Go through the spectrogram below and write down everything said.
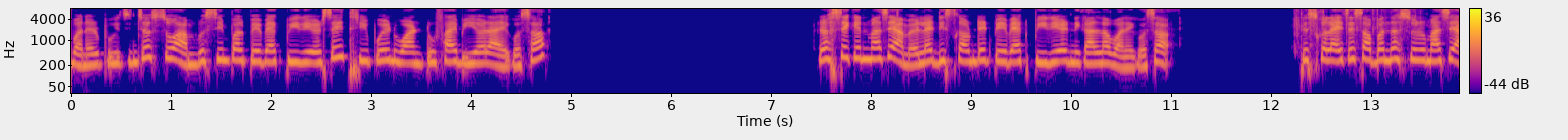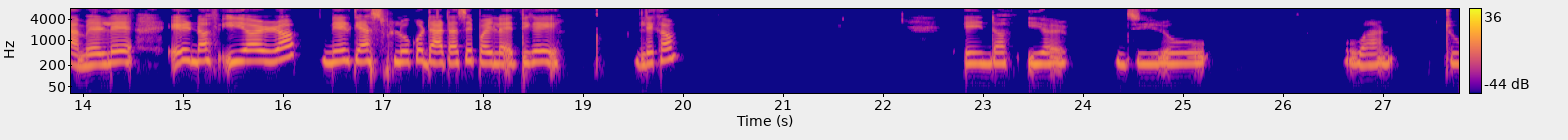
भनेर पुगिन्छ सो हाम्रो सिम्पल पे ब्याक पिरियड चाहिँ three point one two five year आएको छ। र सेकेन्डमा चाहिँ हामीहरूलाई डिस्काउन्टेड पेब्याक पिरियड निकाल्न भनेको छ। त्यसको लागि चाहिँ सबभन्दा सुरुमा चाहिँ हामीहरूले एन्ड अफ इयर र नेट क्यास फ्लोको डाटा चाहिँ पहिला यत्तिकै लेखौँ। End of year zero one two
